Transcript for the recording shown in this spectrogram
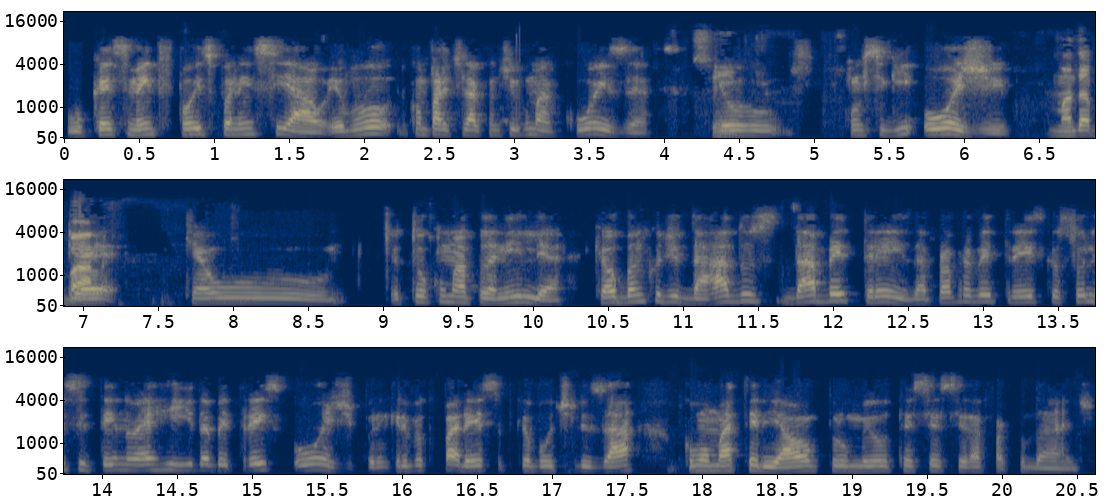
o crescimento foi exponencial. Eu vou compartilhar contigo uma coisa que sim. eu consegui hoje, Manda que bala. é, que é o. Eu tô com uma planilha que é o banco de dados da B3, da própria B3, que eu solicitei no RI da B3 hoje, por incrível que pareça, porque eu vou utilizar como material para o meu TCC na faculdade.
